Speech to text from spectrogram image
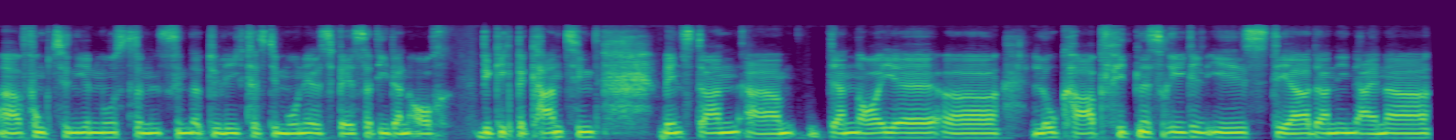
äh, funktionieren muss, dann sind natürlich Testimonials besser, die dann auch wirklich bekannt sind. Wenn es dann ähm, der neue äh, Low-Carb-Fitness-Riegel ist, der dann in einer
